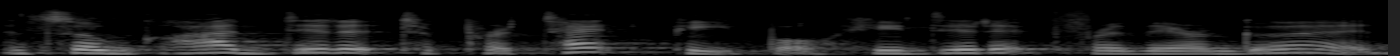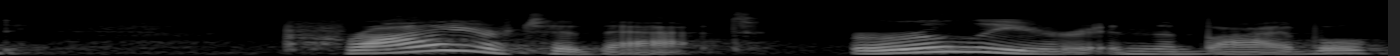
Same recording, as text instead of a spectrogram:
And so God did it to protect people, He did it for their good. Prior to that, earlier in the Bible,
